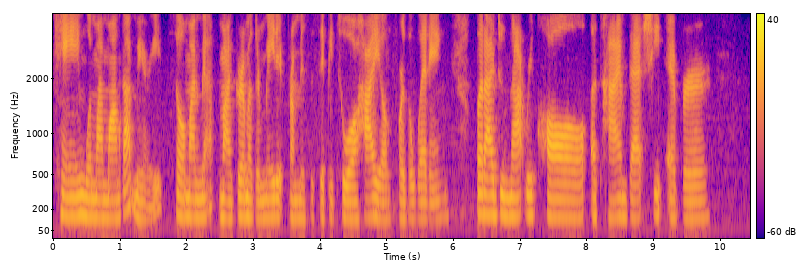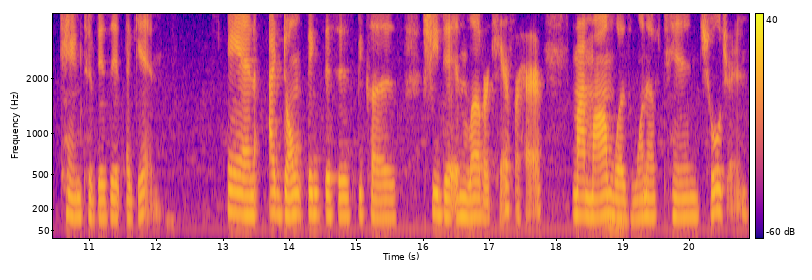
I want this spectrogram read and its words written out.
came when my mom got married. So my my grandmother made it from Mississippi to Ohio for the wedding, but I do not recall a time that she ever came to visit again. And I don't think this is because she didn't love or care for her. My mom was one of 10 children.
